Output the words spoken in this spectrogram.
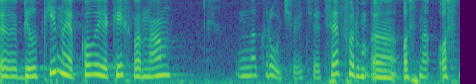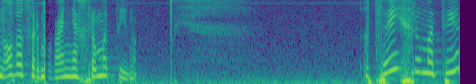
е, білки, навколо яких вона накручується. Це е, основа формування хроматину. Цей хроматин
